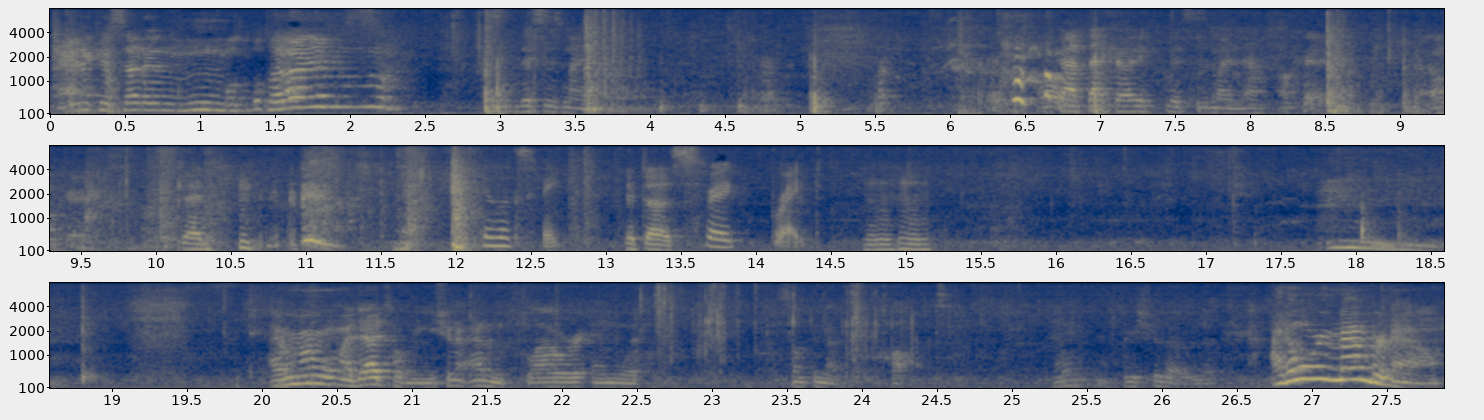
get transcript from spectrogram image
Annika said it multiple times. This is mine. Got that, Cody? This is mine now. Okay. Okay. Good. It looks fake. It does. It's does. very bright. Mm-hmm. I remember what my dad told me. You shouldn't add in flour in with something that's hot. Right? I'm pretty sure that was it. I don't remember now.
